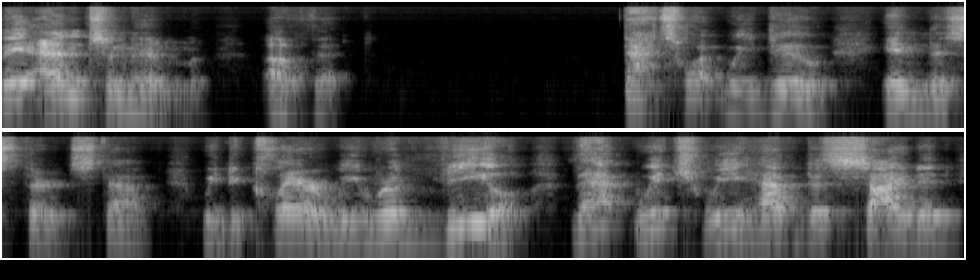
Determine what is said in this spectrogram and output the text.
the antonym of it. That's what we do in this third step. We declare, we reveal that which we have decided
